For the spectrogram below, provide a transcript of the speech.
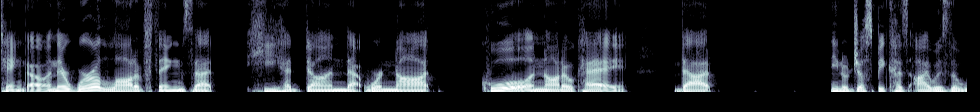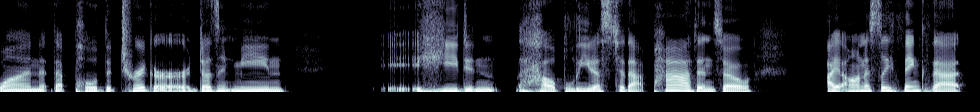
tango. And there were a lot of things that he had done that were not cool and not okay that you know just because I was the one that pulled the trigger doesn't mean he didn't help lead us to that path. And so I honestly think that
